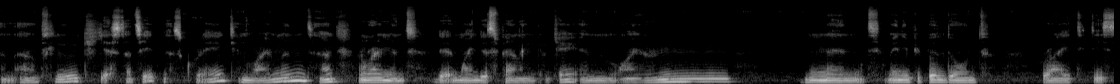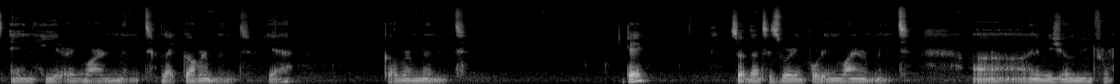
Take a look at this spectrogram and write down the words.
and outlook. Yes that's it. That's correct. Environment and environment. The mind the spelling okay? Environment. Many people don't write this in here. Environment like government. Yeah? Government. Okay? So that is very important. Environment. Uh, and a visual need for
